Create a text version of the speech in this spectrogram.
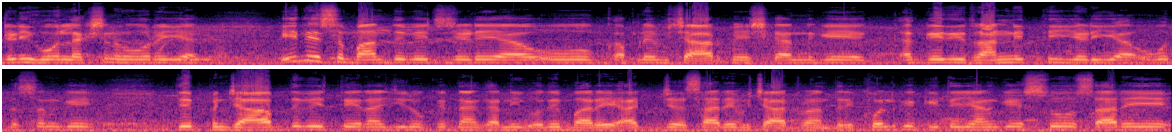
ਜਿਹੜੀ ਹੋ ਇਲੈਕਸ਼ਨ ਹੋ ਰਹੀ ਹੈ ਇਹਦੇ ਸੰਬੰਧ ਵਿੱਚ ਜਿਹੜੇ ਆ, ਉਹ ਆਪਣੇ ਵਿਚਾਰ ਪੇਸ਼ ਕਰਨਗੇ। ਅੱਗੇ ਦੀ ਰਣਨੀਤੀ ਜਿਹੜੀ ਆ, ਉਹ ਦੱਸਣਗੇ। ਤੇ ਪੰਜਾਬ ਦੇ ਵਿੱਚ 13 ਜ਼ੀਰੋ ਕਿੱਦਾਂ ਕਰਨੀ, ਉਹਦੇ ਬਾਰੇ ਅੱਜ ਸਾਰੇ ਵਿਚਾਰ ਵਟਾਂਦਰੇ ਖੁੱਲ੍ਹ ਕੇ ਕੀਤੇ ਜਾਣਗੇ। ਸੋ, ਸਾਰੇ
